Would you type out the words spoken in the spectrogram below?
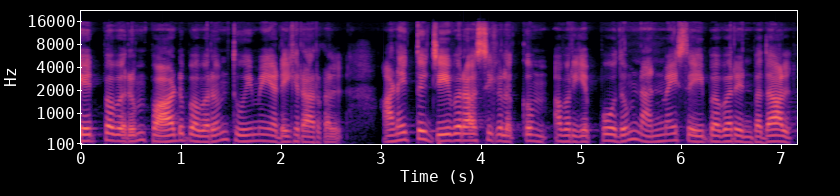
கேட்பவரும் பாடுபவரும் தூய்மையடைகிறார்கள். அனைத்து ஜீவராசிகளுக்கும் அவர் எப்போதும் நன்மை செய்பவர் என்பதால்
